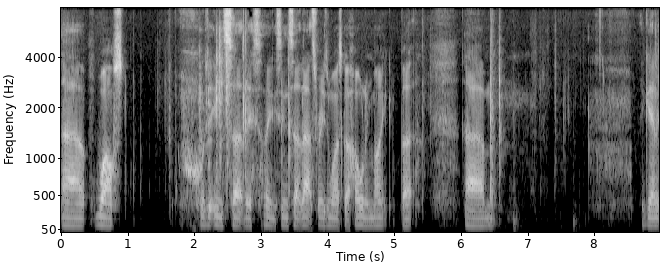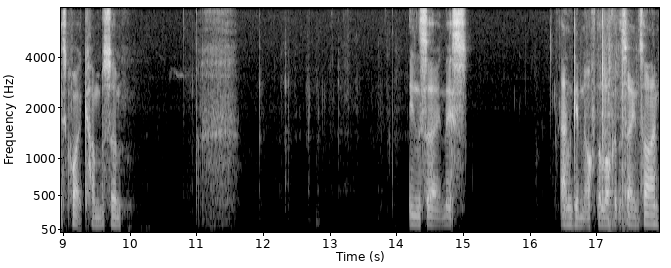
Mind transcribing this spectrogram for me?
uh, whilst was it insert this? I think it's insert. That's the reason why it's got a hole in mic. But um, again, it's quite cumbersome. Inserting this and getting it off the lock at the same time.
